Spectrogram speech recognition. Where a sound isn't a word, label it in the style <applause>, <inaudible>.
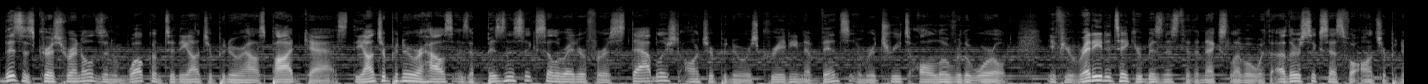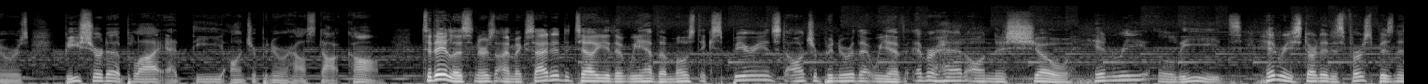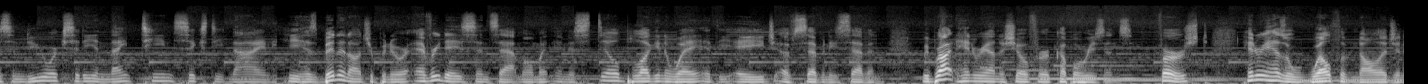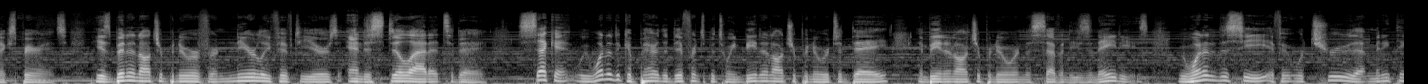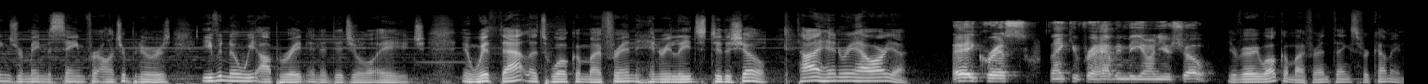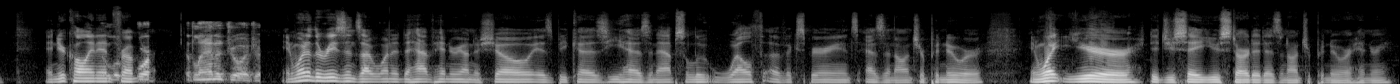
This is Chris Reynolds, and welcome to the Entrepreneur House podcast. The Entrepreneur House is a business accelerator for established entrepreneurs creating events and retreats all over the world. If you're ready to take your business to the next level with other successful entrepreneurs, be sure to apply at theentrepreneurhouse.com. Today, listeners, I'm excited to tell you that we have the most experienced entrepreneur that we have ever had on this show, Henry Leeds. Henry started his first business in New York City in 19. 69. He has been an entrepreneur every day since that moment and is still plugging away at the age of 77. We brought Henry on the show for a couple reasons. First, Henry has a wealth of knowledge and experience. He has been an entrepreneur for nearly 50 years and is still at it today. Second, we wanted to compare the difference between being an entrepreneur today and being an entrepreneur in the 70s and 80s. We wanted to see if it were true that many things remain the same for entrepreneurs, even though we operate in a digital age. And with that, let's welcome my friend Henry Leeds to the show. Hi, Henry. How are you? Hey, Chris. Thank you for having me on your show. You're very welcome, my friend. Thanks for coming. And you're calling in from Atlanta, Georgia. And one of the reasons I wanted to have Henry on the show is because he has an absolute wealth of experience as an entrepreneur. In what year did you say you started as an entrepreneur, Henry?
